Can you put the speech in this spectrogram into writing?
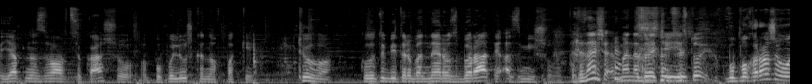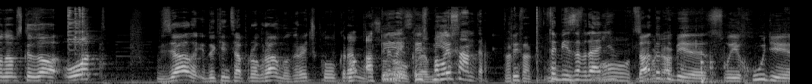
я б назвав цю кашу попелюшка навпаки. Чого? Коли тобі треба не розбирати, а змішувати. Ти знаєш, в мене, до речі, історія. Бо по-хорошому нам сказала, от взяли і до кінця програми гречку окремо. Ну, а ти- ти окремо. Олександр, Так, так. тобі завдання. Ну, Дати тобі свої худі,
